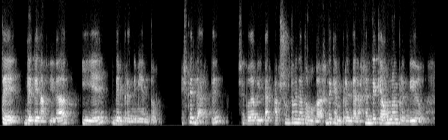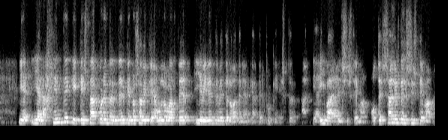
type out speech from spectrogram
T, de tenacidad y E, de emprendimiento. Este darte se puede aplicar absolutamente a todo el mundo, a la gente que emprende, a la gente que aún no ha emprendido, y a, la gente que, está por emprender, que no sabe que aún lo va a hacer y evidentemente lo va a tener que hacer, porque esto, hacia ahí va el sistema. O te sales del sistema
